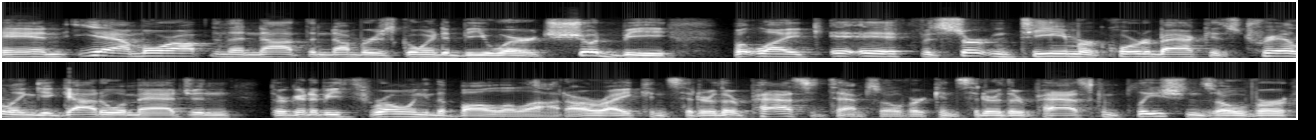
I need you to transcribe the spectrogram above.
And yeah, more often than not, the number is going to be where it should be. But like, if a certain team or quarterback is trailing, you got to imagine they're going to be throwing the ball a lot. All right, consider their pass attempts over, consider their pass completions over.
